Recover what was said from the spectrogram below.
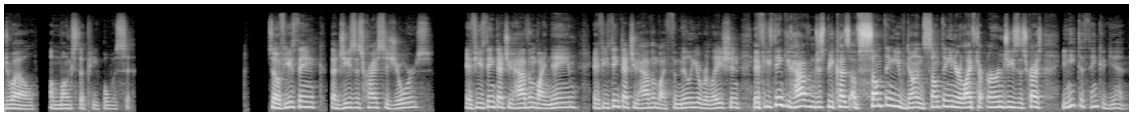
dwell amongst a people with sin. So if you think that Jesus Christ is yours, if you think that you have him by name, if you think that you have him by familiar relation, if you think you have him just because of something you've done, something in your life to earn Jesus Christ, you need to think again.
